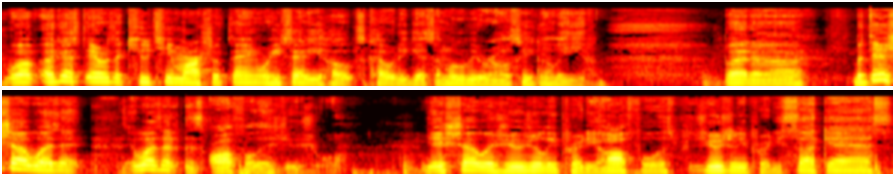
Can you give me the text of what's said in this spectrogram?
Well, I guess there was a QT Marshall thing where he said he hopes Cody gets a movie role so he can leave. But uh but this show wasn't it wasn't as awful as usual. This show is usually pretty awful. It's usually pretty suck ass.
